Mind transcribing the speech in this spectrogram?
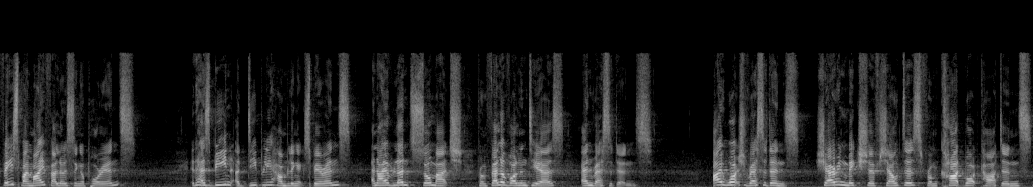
faced by my fellow Singaporeans, it has been a deeply humbling experience, and I have learned so much from fellow volunteers and residents. I watched residents sharing makeshift shelters from cardboard cartons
